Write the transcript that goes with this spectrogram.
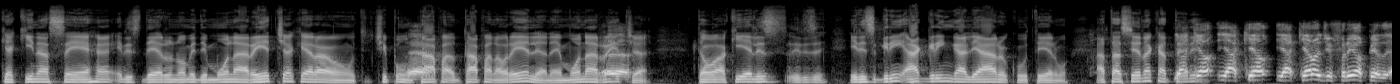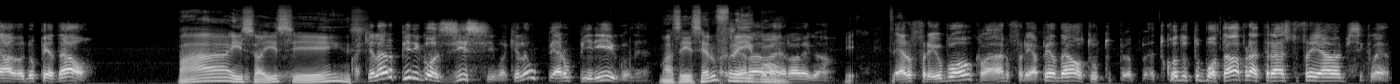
Que aqui na Serra eles deram o nome de Monaretia, que era um, tipo um é. tapa, tapa na orelha, né? Monaretia. É. Então aqui eles, eles, eles gring, agringalharam com o termo. A Tassiana Catarina... E aquela, e aquela, e aquela de freio no pedal? Ah, isso aí sim. Aquilo era perigosíssimo, aquilo era um, era um perigo, né? Mas esse era o Mas freio, era, bom. Era legal. Era o freio bom, claro, freio a pedal. Tu, tu, quando tu botava para trás, tu freava a bicicleta.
